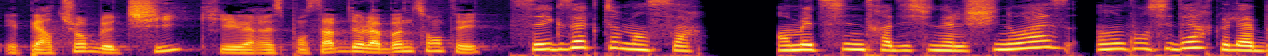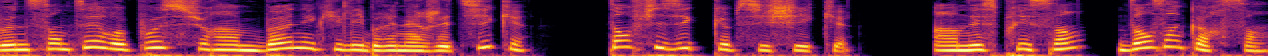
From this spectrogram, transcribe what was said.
et perturbe le chi qui est responsable de la bonne santé. C'est exactement ça. En médecine traditionnelle chinoise, on considère que la bonne santé repose sur un bon équilibre énergétique, tant physique que psychique. Un esprit sain dans un corps sain.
